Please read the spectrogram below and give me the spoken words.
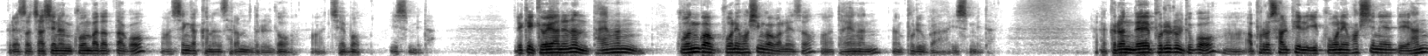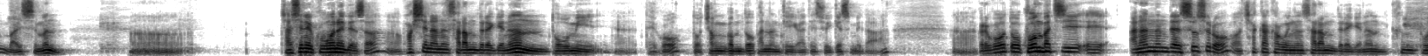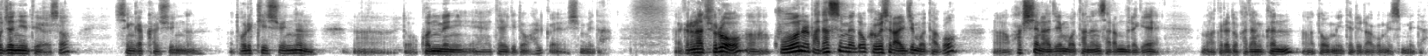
그래서 자신은 구원받았다고 어, 생각하는 사람들도 제법 있습니다. 이렇게 교회 안에는 다양한 구원과 구원의 확신과 관련해서 다양한 부류가 있습니다. 그런 내 부류를 두고 앞으로 살필 이 구원의 확신에 대한 말씀은 자신의 구원에 대해서 확신하는 사람들에게는 도움이 되고 또 점검도 받는 계기가 될 수 있겠습니다. 아, 그리고 또 구원받지 않았는데 스스로 착각하고 있는 사람들에게는 큰 도전이 되어서 생각할 수 있는, 돌이킬 수 있는 아, 또 권면이 되기도 할 것입니다. 아, 그러나 주로 구원을 받았음에도 그것을 알지 못하고 확신하지 못하는 사람들에게 그래도 가장 큰 어, 도움이 되리라고 믿습니다.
